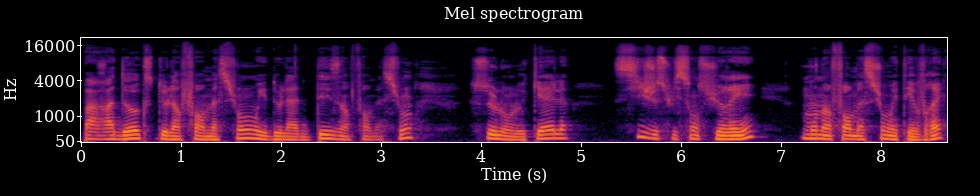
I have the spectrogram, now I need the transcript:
paradoxe de l'information et de la désinformation, selon lequel si je suis censuré, mon information était vraie,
